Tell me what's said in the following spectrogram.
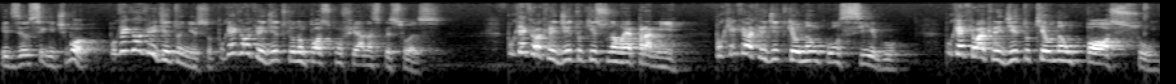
e dizer o seguinte: Bom, por que, eu acredito nisso? Por que, eu acredito que eu não posso confiar nas pessoas? Por que, eu acredito que isso não é para mim? Por que, eu acredito que eu não consigo? Por que, eu acredito que eu não posso?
